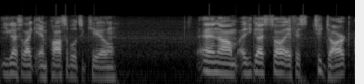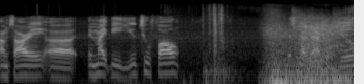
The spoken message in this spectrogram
You guys are like impossible to kill. And um, you guys saw if it's too dark, I'm sorry. Uh, it might be YouTube fault. There's nothing I can do.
